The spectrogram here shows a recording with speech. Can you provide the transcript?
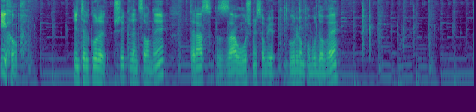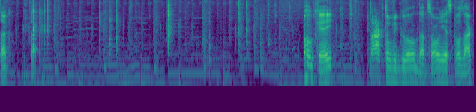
I hop. Intel Cooler przykręcony. Teraz załóżmy sobie górną obudowę. Tak? Tak. Okej. Tak to wygląda, co jest kozak.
